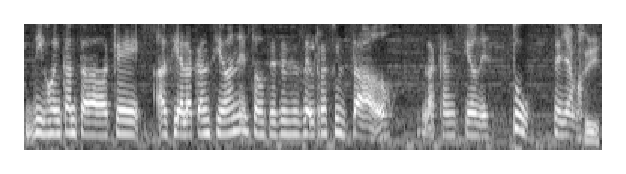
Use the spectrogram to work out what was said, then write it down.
dijo encantada que hacía la canción, entonces ese es el resultado. La canción es Tú, se llama. Sí,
